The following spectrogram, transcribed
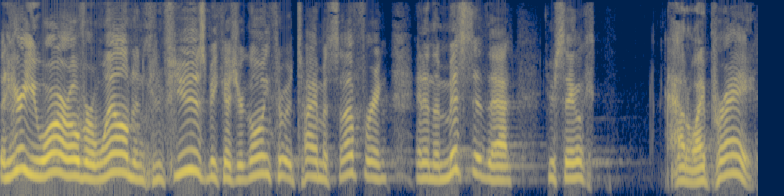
But here you are overwhelmed and confused because you're going through a time of suffering. And in the midst of that, you're saying, okay, How do I pray?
